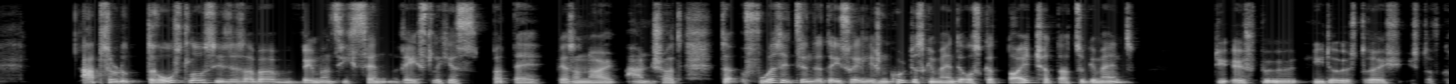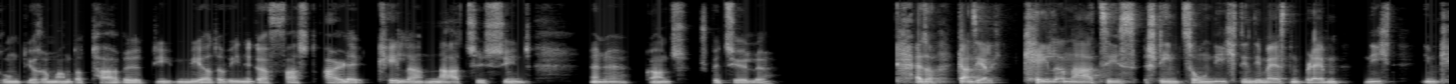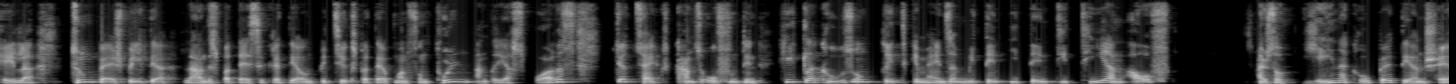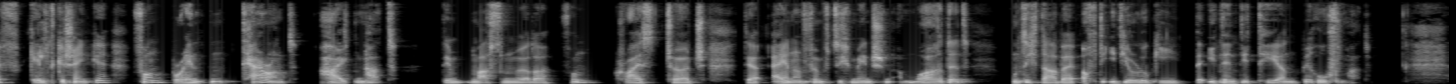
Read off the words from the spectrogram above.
Absolut trostlos ist es aber, wenn man sich sein restliches Parteipersonal anschaut. Der Vorsitzende der israelischen Kultusgemeinde, Oskar Deutsch, hat dazu gemeint, die FPÖ Niederösterreich ist aufgrund ihrer Mandatare, die mehr oder weniger fast alle Keller-Nazis sind, eine ganz spezielle. Also ganz ehrlich, Keller-Nazis stimmt so nicht, denn die meisten bleiben nicht im Keller. Zum Beispiel der Landesparteisekretär und Bezirksparteiobmann von Tulln, Andreas Bors, der zeigt ganz offen den Hitlergruß und tritt gemeinsam mit den Identitären auf. Also jener Gruppe, deren Chef Geldgeschenke von Brandon Tarrant erhalten hat, dem Massenmörder von Christchurch, der 51 Menschen ermordet und sich dabei auf die Ideologie der Identitären berufen hat.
